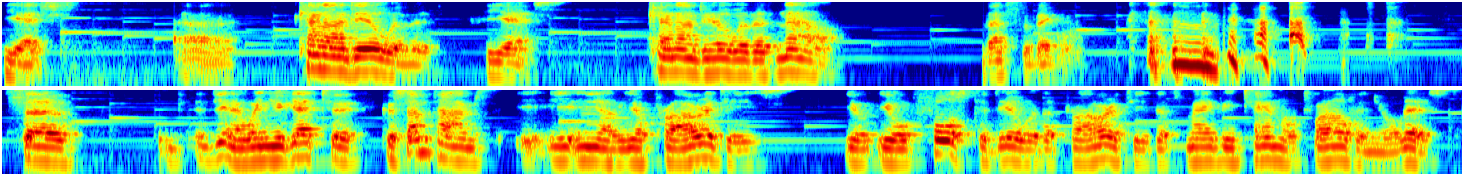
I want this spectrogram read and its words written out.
Yes. Uh, can I deal with it? Yes. Can I deal with it now? That's the big one. mm. so, you know, when you get to, because sometimes, you, you, know, your priorities, you're, you're forced to deal with a priority that's maybe 10 or 12 in your list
